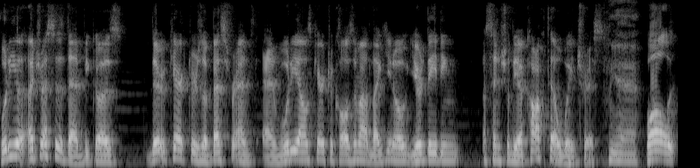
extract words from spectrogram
Woody addresses that because their characters are best friends, and Woody Allen's character calls him out, like, you know, you're dating essentially a cocktail waitress. Yeah. Well,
